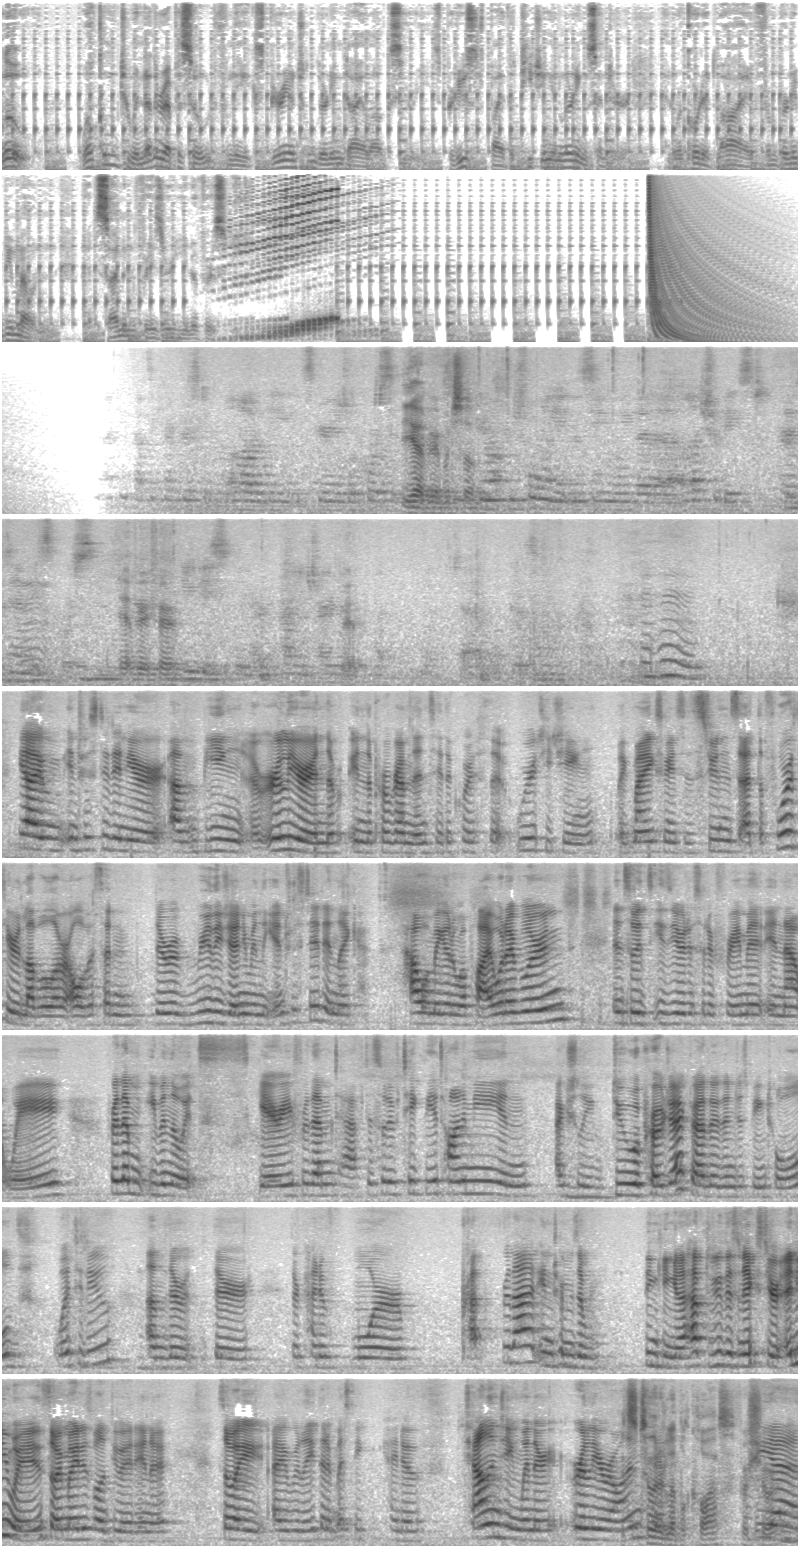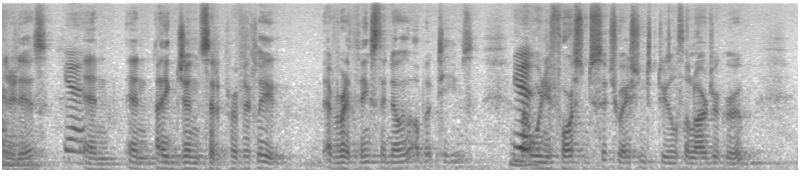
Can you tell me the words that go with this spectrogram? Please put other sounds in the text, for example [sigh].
Hello. Welcome to another episode from the Experiential Learning Dialogue series, produced by the Teaching and Learning Center and recorded live from Burnaby Mountain at Simon Fraser University. I think that's a characteristic of a lot of the experiential courses. Yeah, very much so. You're not controlling it in the same way that a lecture-based or mm-hmm. exam-based course. Yeah, very fair. You basically are, are in charge Yeah. of what, what, uh, what goes on. hmm Yeah, I'm interested in your um, being earlier in the in the program than say the course that we're teaching. Like my experience is students at the fourth year level are all of a sudden they're really genuinely interested in like how am I going to apply what I've learned, and so it's easier to sort of frame it in that way for them, even though it's scary for them to have to sort of take the autonomy and actually do a project rather than just being told what to do. Um, they're they're they're kind of more prep for that in terms of thinking I have to do this next year anyways, so I might as well do it in a. So I, I relate that it must be kind of challenging when they're earlier on. It's to- 200 level class for sure, Yeah. and it is. Yeah. And and I think Jen said it perfectly. Everybody thinks they know about teams, Yeah. but when you're forced into a situation to deal with a larger group,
